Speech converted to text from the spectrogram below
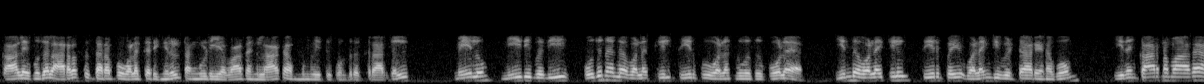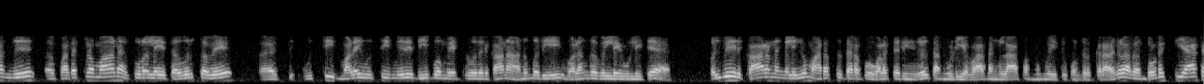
காலை முதல் அரசு தரப்பு வழக்கறிஞர்கள் தங்களுடைய வாதங்களாக முன்வைத்துக் கொண்டிருக்கிறார்கள். மேலும் நீதிபதி பொதுநல வழக்கில் தீர்ப்பு வழங்குவது போல இந்த வழக்கில் தீர்ப்பை வழங்கிவிட்டார் எனவும் இதன் காரணமாக அங்கு பதற்றமான சூழலை தவிர்க்கவே அஹ், உச்சி மலை உச்சி மீது தீபம் ஏற்றுவதற்கான அனுமதியை வழங்கவில்லை உள்ளிட்ட பல்வேறு காரணங்களையும் அரசு தரப்பு வழக்கறிஞர்கள் தங்களுடைய வாதங்களாக முன்வைத்துக் கொண்டிருக்கிறார்கள். அதன் தொடர்ச்சியாக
